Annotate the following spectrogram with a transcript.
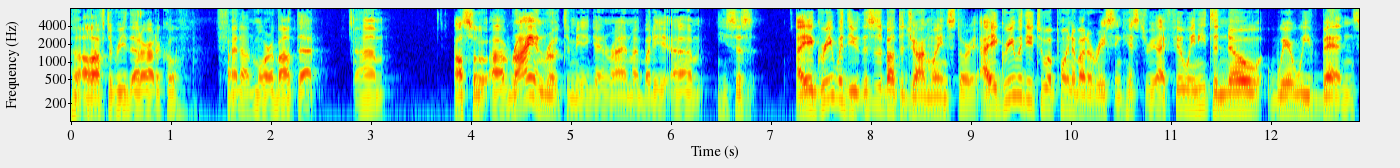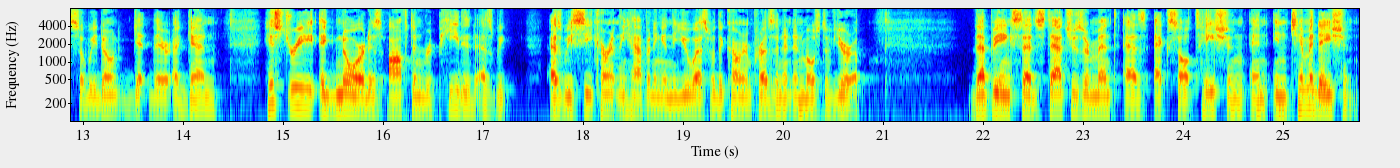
I'll have to read that article, find out more about that. Um, also, uh, Ryan wrote to me again. Ryan, my buddy, um, he says, I agree with you. This is about the John Wayne story. I agree with you to a point about erasing history. I feel we need to know where we've been so we don't get there again. History ignored is often repeated as we as we see currently happening in the US with the current president and most of Europe. That being said, statues are meant as exaltation and intimidation.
